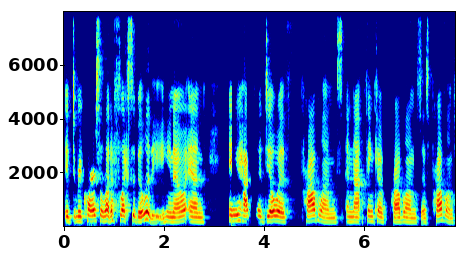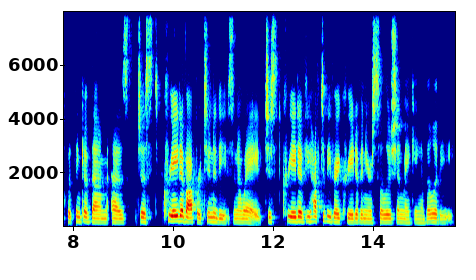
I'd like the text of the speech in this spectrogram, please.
it requires a lot of flexibility, you know, and and you have to deal with problems and not think of problems as problems, but think of them as just creative opportunities in a way. Just creative, you have to be very creative in your solution making ability.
